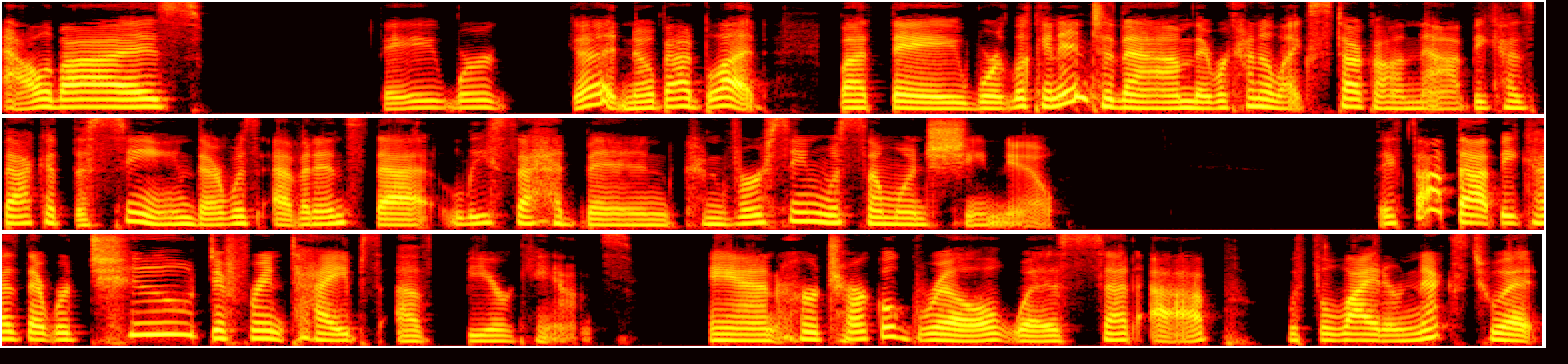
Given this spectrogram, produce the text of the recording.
alibis, they were good, no bad blood. But they were looking into them. They were kind of like stuck on that because back at the scene, there was evidence that Lisa had been conversing with someone she knew. They thought that because there were two different types of beer cans, and her mm-hmm. charcoal grill was set up with the lighter next to it,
